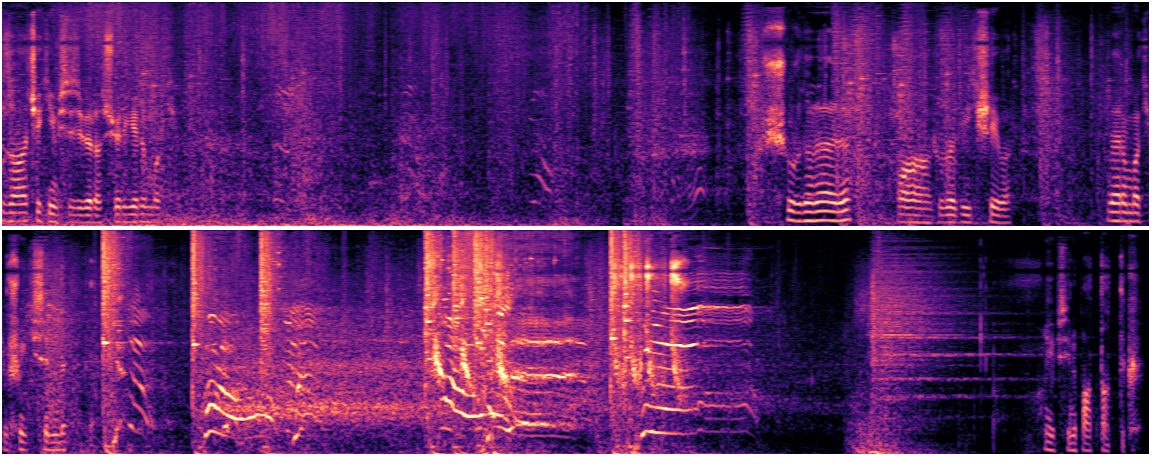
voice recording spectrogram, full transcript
Tuzağa çekeyim sizi biraz. Şöyle gelin bakayım. Şurada nerede? Aa şurada bir iki şey var. Verin bakayım şu ikisini de. Hepsini patlattık.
